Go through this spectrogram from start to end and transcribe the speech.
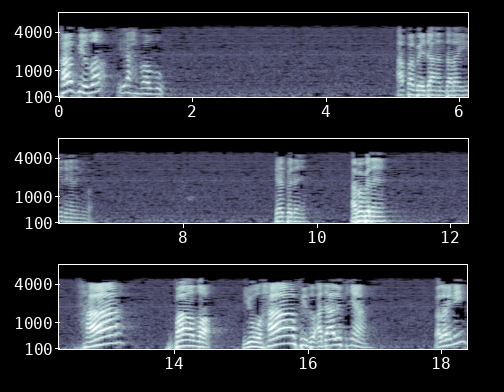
Hafidha yahfadhu. Apa beda antara ini dengan ini, Pak? Lihat bedanya. Apa bedanya? Ha fadha yuhafidhu ada alifnya. Kalau ini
